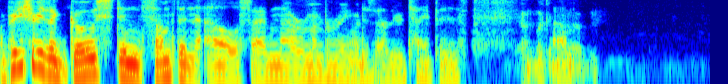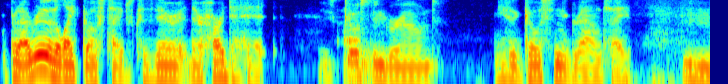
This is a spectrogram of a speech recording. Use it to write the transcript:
I'm pretty sure he's a ghost and something else. I'm not remembering what his other type is. I'm looking Um, it up. But I really like ghost types because they're they're hard to hit. He's ghost um, and ground. He's a ghost in the ground type, hmm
